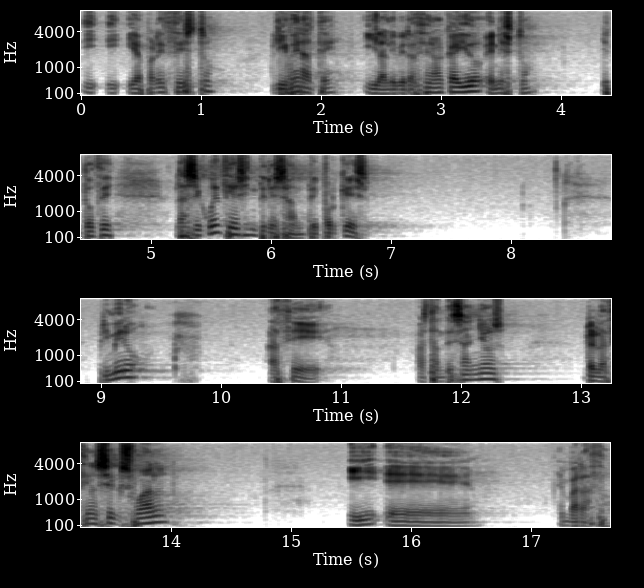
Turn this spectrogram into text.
y, aparece esto, libérate, y la liberación ha caído en esto. Entonces, la secuencia es interesante porque es, primero, hace bastantes años, relación sexual y eh, embarazo.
